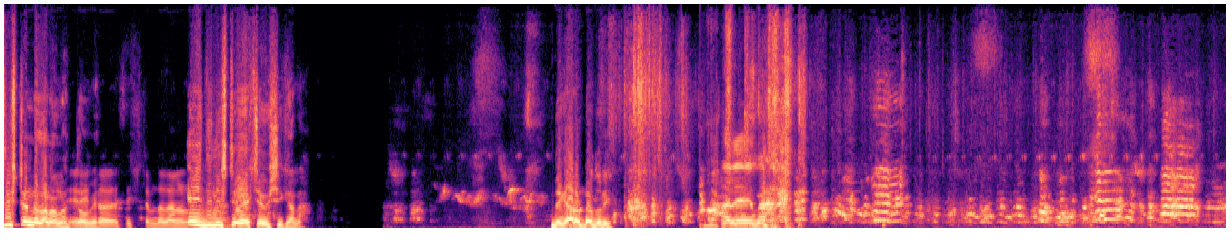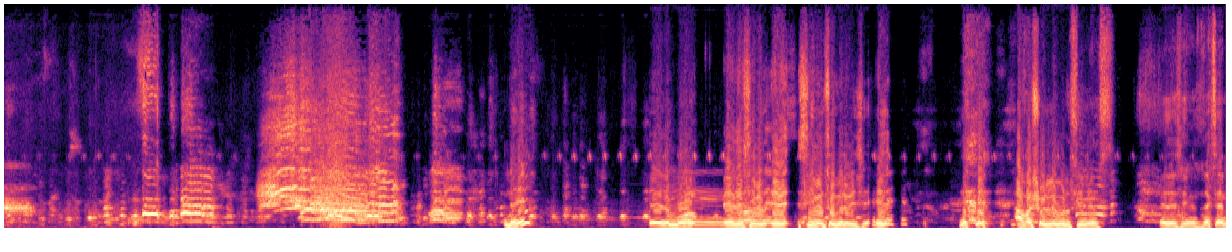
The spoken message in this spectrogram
সিস্টেমটা জানা লাগতে হবে। এই জিনিসটা একসাথে শিখে না দেখি আরেকটা ধরি। আরে না। সিমেন্স সিমেন্স বের আবার শরীরে পুরো সিমেন্স এই যে সিমেন্স দেখছেন?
